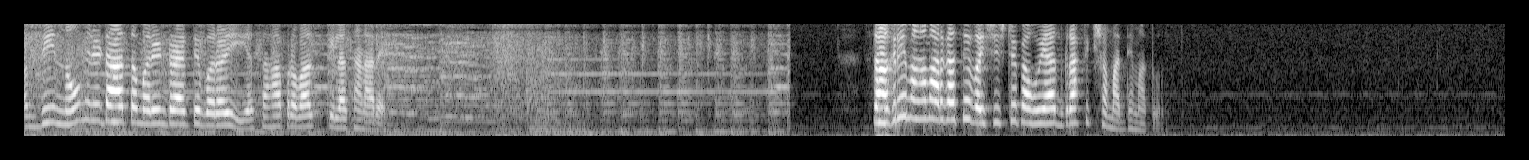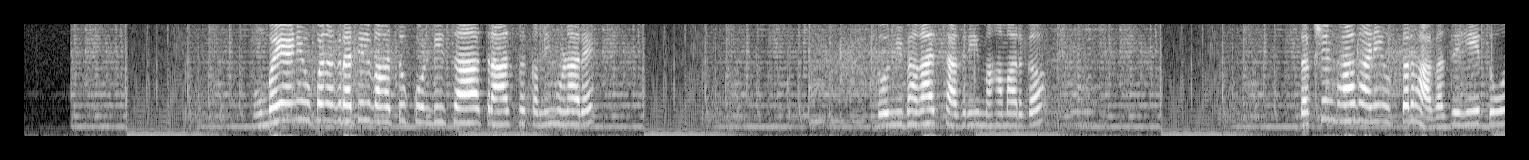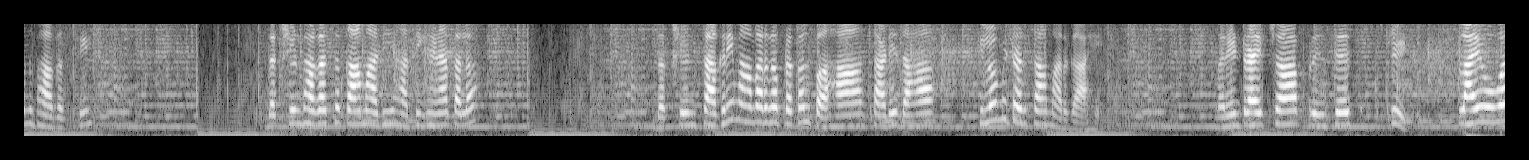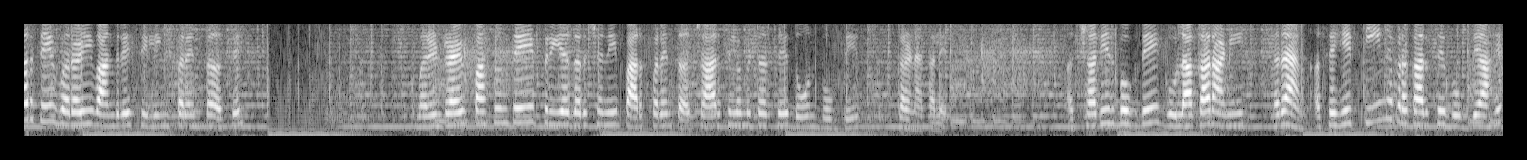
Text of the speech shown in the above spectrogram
अगदी नऊ मिनिटात मरीन ड्राईव्ह ते वरळी असा हा प्रवास केला जाणार आहे. सागरी महामार्गाचे वैशिष्ट्य पाहूयात ग्राफिक्सच्या माध्यमातून. मुंबई आणि उपनगरातील वाहतूक कोंडीचा त्रास कमी होणार आहे. दोन विभागात सागरी महामार्ग दक्षिण भाग आणि उत्तर भाग असे हे दोन भाग असतील. दक्षिण भागाचं काम आधी हाती घेण्यात आलं. दक्षिण सागरी महामार्ग प्रकल्प हा साडे दहा किलोमीटरचा मार्ग आहे. मरीन ड्राईव्हच्या प्रिन्सेस स्ट्रीट फ्लायओव्हर ते वरळी वांद्रे सिलिंग पर्यंत असेल. मरीन ड्राईव्हपासून ते प्रियदर्शनी पार्क पर्यंत चार किलोमीटरचे दोन बोगदे करण्यात आले. आच्छादित बोगदे गोलाकार आणि रॅम असे हे तीन प्रकारचे बोगदे आहेत.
